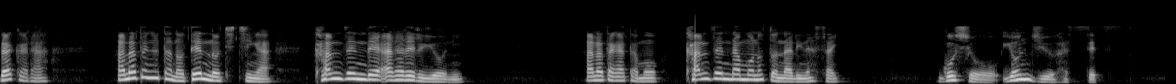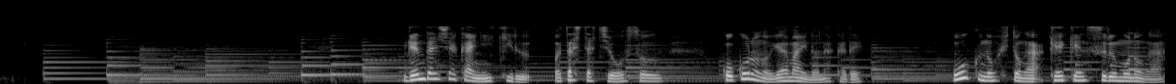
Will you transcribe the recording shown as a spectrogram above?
だから、あなた方の天の父が完全であられるように、あなた方も完全なものとなりなさい。五章四十八節現代社会に生きる私たちを襲う心の病の中で、多くの人が経験するものが、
